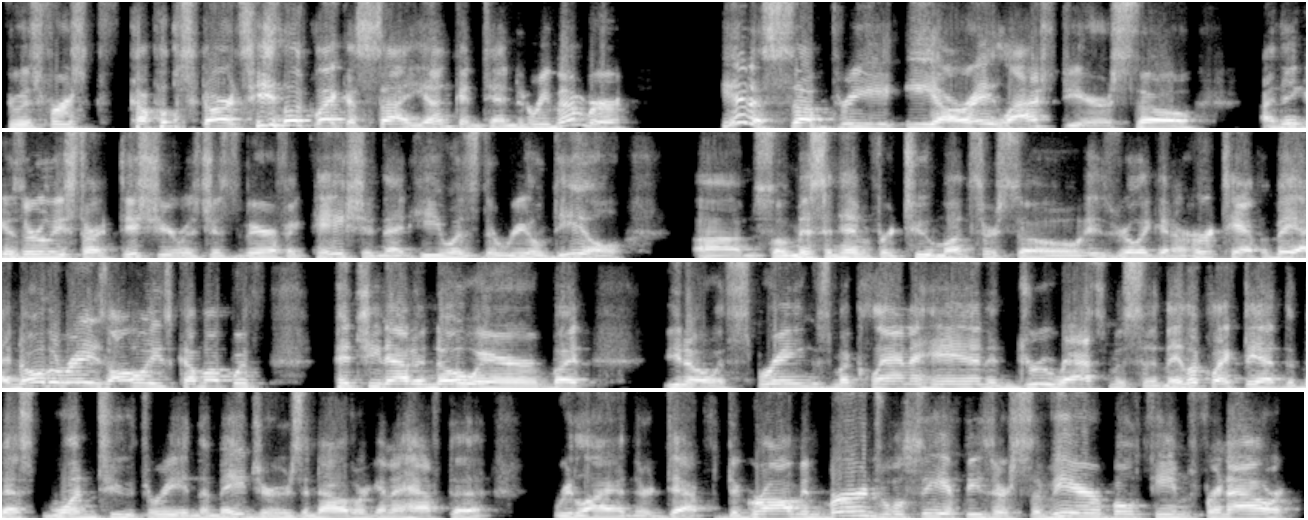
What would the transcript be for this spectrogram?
through his first couple starts, he looked like a Cy Young contender. And remember, he had a sub three ERA last year. So I think his early start this year was just verification that he was the real deal. Um, so missing him for two months or so is really going to hurt Tampa Bay. I know the Rays always come up with pitching out of nowhere, but you know, with Springs, McClanahan, and Drew Rasmussen, they look like they had the best one, two, three in the majors, and now they're going to have to rely on their depth. DeGrom and Burnes, we'll see if these are severe. Both teams for now are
